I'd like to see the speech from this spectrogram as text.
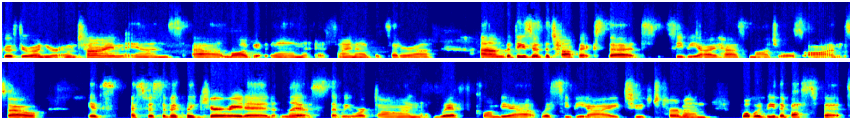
go through on your own time and uh, log it in, sign up, etc. Um, but these are the topics that CPI has modules on. So it's a specifically curated list that we worked on with Columbia, with CPI to determine what would be the best fit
